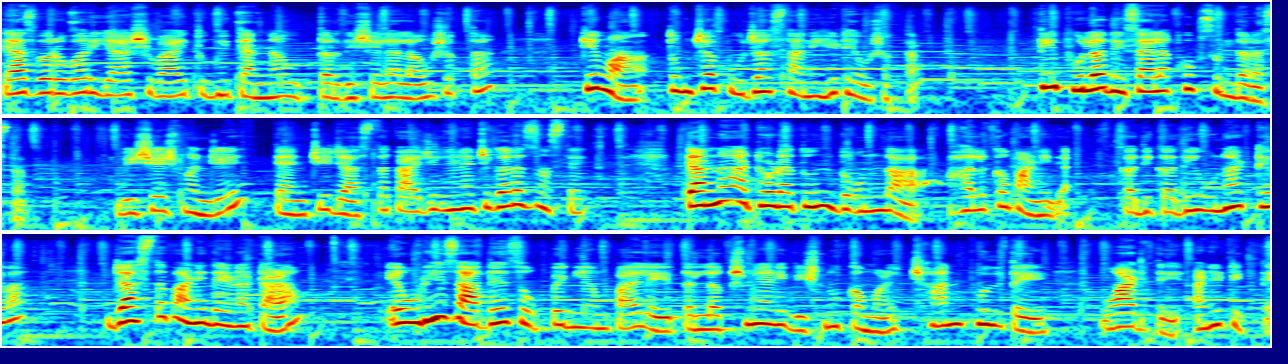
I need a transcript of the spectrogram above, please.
त्याचबरोबर याशिवाय तुम्ही त्यांना उत्तर दिशेला लावू शकता किंवा तुमच्या पूजास्थानीही ठेवू शकता. ती फुलं दिसायला खूप सुंदर असतात. विशेष म्हणजे त्यांची जास्त काळजी घेण्याची गरज नसते. त्यांना आठवड्यातून दोनदा हलकं पाणी द्या. कधी कधी उन्हात ठेवा. जास्त पाणी देणं टाळा. एवढी साधे सोपे नियम पाळले तर लक्ष्मी आणि विष्णू कमळ छान फुलते वाढते आणि टिकते.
